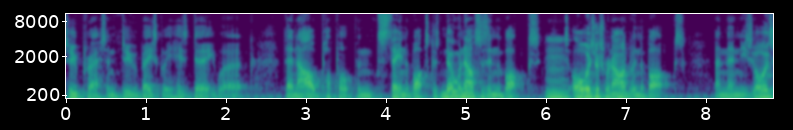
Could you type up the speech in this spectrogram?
to press and do basically his dirty work. Then I'll pop up and stay in the box because no one else is in the box. Mm. It's always just Ronaldo in the box. And then he's always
